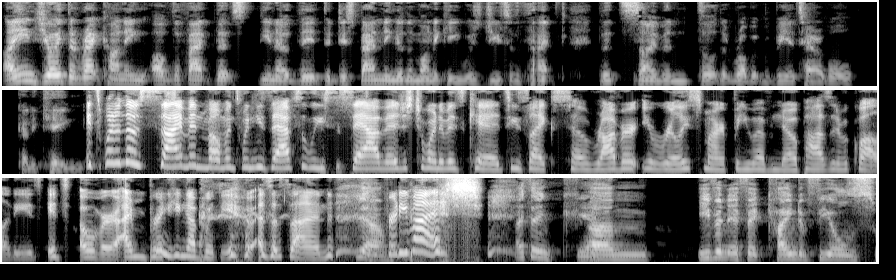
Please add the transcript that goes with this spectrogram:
I enjoyed the retconning of the fact that you know the the disbanding of the monarchy was due to the fact that Simon thought that Robert would be a terrible kind of king. It's one of those Simon moments when he's absolutely savage to one of his kids. He's like, so Robert, you're really smart, but you have no positive qualities. It's over. I'm breaking up with you as a son. Yeah. Pretty much. I think Yeah. um even if it kind of feels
